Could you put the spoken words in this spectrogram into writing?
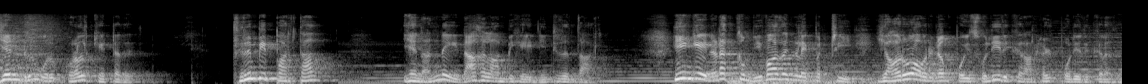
என்று ஒரு குரல் கேட்டது. திரும்பி பார்த்தால் என் அன்னை நாகலாம்பிகை நின்றிருந்தார். இங்கே நடக்கும் விவாதங்களைப் பற்றி யாரோ அவரிடம் போய் சொல்லியிருக்கிறார்கள் போலிருக்கிறது.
